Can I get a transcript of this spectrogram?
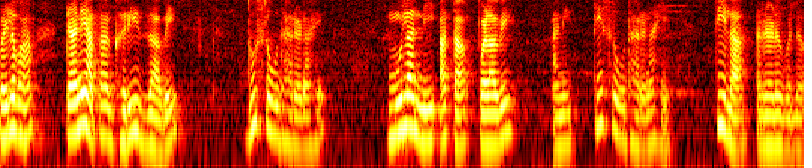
पहिलं पहा त्याने आता घरी जावे. दुसरं उदाहरण आहे मुलांनी आता पळावे आणि तिसरं उदाहरण आहे तिला रडवलं.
